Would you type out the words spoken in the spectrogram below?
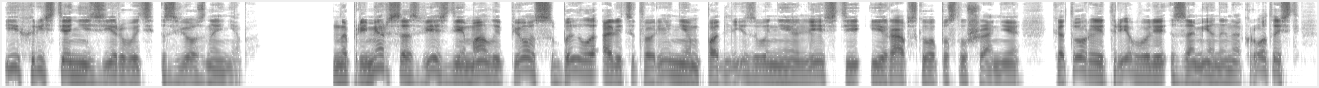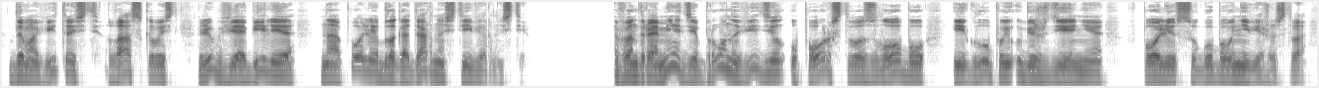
и христианизировать звездное небо. Например, созвездие Малый Пес было олицетворением подлизывания, лести и рабского послушания, которые требовали замены на кротость, домовитость, ласковость, любвеобилие на поле благодарности и верности. В Андромеде Бруно видел упорство, злобу и глупые убеждения в поле сугубого невежества —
